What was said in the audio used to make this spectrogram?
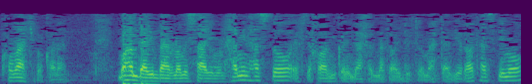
کمک بکنن. ما هم در این برنامه سعیمون همین هست و افتخار می‌کنیم در خدمت آقای دکتر مهدوی هستیم و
